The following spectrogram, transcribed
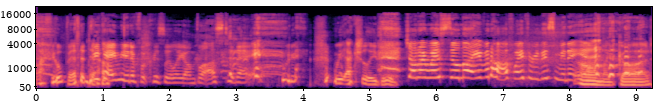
I feel better now. we came here to put Chris Lilley on blast today. We actually did. Jono, we're still not even halfway through this minute oh yet. Oh my god.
